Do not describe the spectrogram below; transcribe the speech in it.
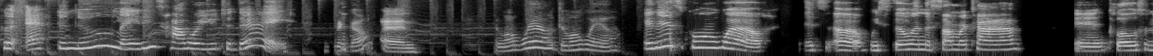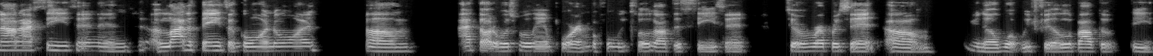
Good afternoon, ladies. How are you today? How's it going? Doing well, doing well. It is going well. It's uh we still in the summertime and closing out our season and a lot of things are going on. Um I thought it was really important before we close out this season to represent um you know what we feel about the the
